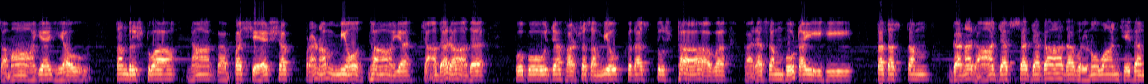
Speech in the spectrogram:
समाययौ तं दृष्ट्वा नागपशेषप्रणम्योद्धाय चादराद पुपूजहर्षसंयुक्तस्तुष्टाव करसम्पुटैः। ततस्तं गणराजः स जगादवृणुवाञ्छितं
